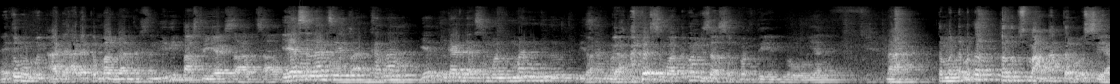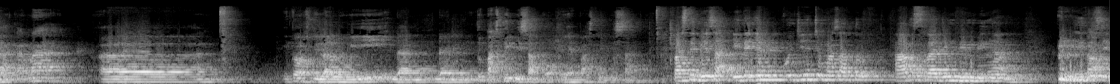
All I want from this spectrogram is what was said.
nah itu mungkin ada ada kebanggaan tersendiri pasti ya saat saat Ya senang sih pak karena ya nggak nggak semua teman gitu bisa nggak nggak semua teman bisa seperti itu ya nah teman-teman tet- tetap semangat terus ya karena eh, itu harus dilalui dan dan itu pasti bisa kok ya pasti bisa Pasti bisa. Intinya kuncinya cuma satu, harus rajin bimbingan. itu sih.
